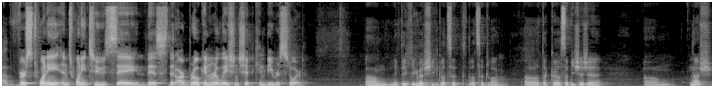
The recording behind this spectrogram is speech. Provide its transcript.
Uh, verse 20 and 22 say this that our broken relationship can be restored. A v některých těch verších 20, 22, uh, tak uh, se píše, že um, náš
